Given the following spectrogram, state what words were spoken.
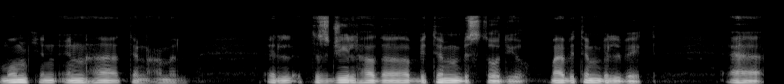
ممكن إنها تنعمل. التسجيل هذا بتم باستوديو ما بتم بالبيت. آه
